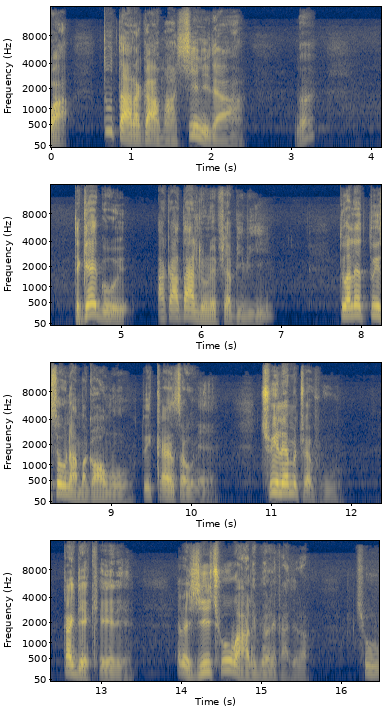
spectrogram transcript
ဝသူ့တာရကမှာရှင်းနေတာနော်တကယ်ကိုအာကာသလွန်လည်းဖြတ်ပြီးပြီသူကလည်းသွေးဆုံးတာမကောင်းဘူးသွေးခန်းဆုံးတယ်ချွေးလည်းမထွက်ဘူးကြိုက်တယ်ခဲတယ်အဲ့တော့ရေချိုးပါလို့ပြောတဲ့ခါကျတော့ ချိုး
